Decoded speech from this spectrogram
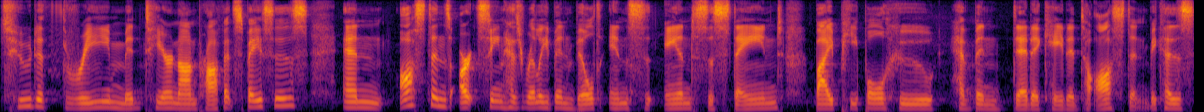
two to three mid tier nonprofit spaces. And Austin's art scene has really been built in and sustained by people who have been dedicated to Austin because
